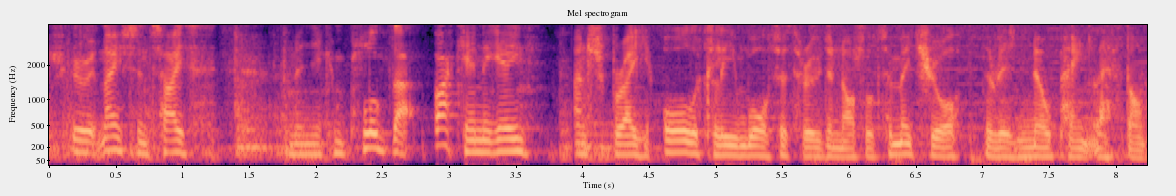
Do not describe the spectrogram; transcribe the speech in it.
screw it nice and tight and then you can plug that back in again and spray all the clean water through the nozzle to make sure there is no paint left on.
